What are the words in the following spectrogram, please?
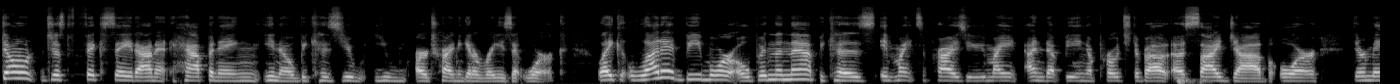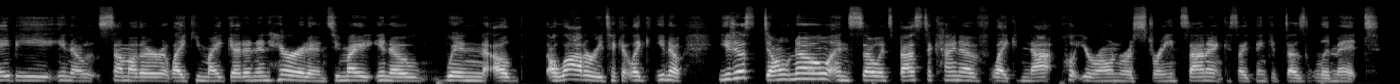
don't just fixate on it happening, you know, because you you are trying to get a raise at work. Like let it be more open than that because it might surprise you. You might end up being approached about a side job or there may be you know some other like you might get an inheritance. You might you know win a, a lottery ticket. Like you know you just don't know. And so it's best to kind of like not put your own restraints on it because i think it does limit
